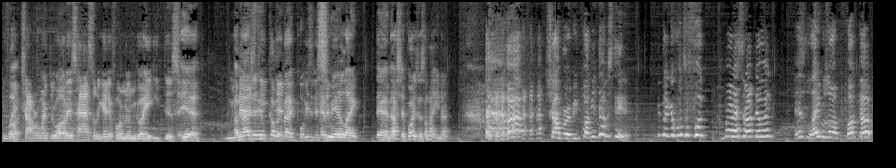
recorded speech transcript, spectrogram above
He's Fuck. like Chopper went through all this hassle to get it for me. Let me go ahead and eat this. Yeah. Imagine him coming back poisonous and being like, damn, that shit poisonous. I'm not eating that. Chopper would be fucking devastated. He'd be like, what the fuck? Bro, that's what I'm doing. His leg was all fucked up.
